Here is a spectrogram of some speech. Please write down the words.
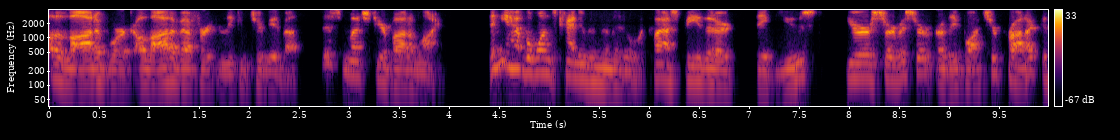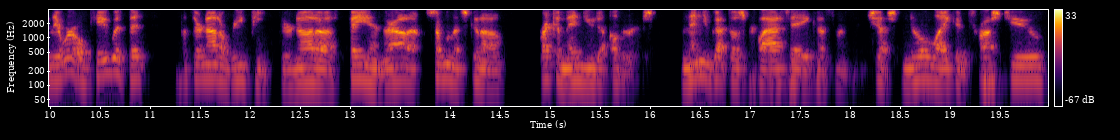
a lot of work, a lot of effort, and they contribute about this much to your bottom line. Then you have the ones kind of in the middle, the class B that are they've used your service or, or they bought your product and they were okay with it, but they're not a repeat. They're not a fan. They're not a, someone that's going to recommend you to others. And then you've got those class A customers that just know, like, and trust you.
